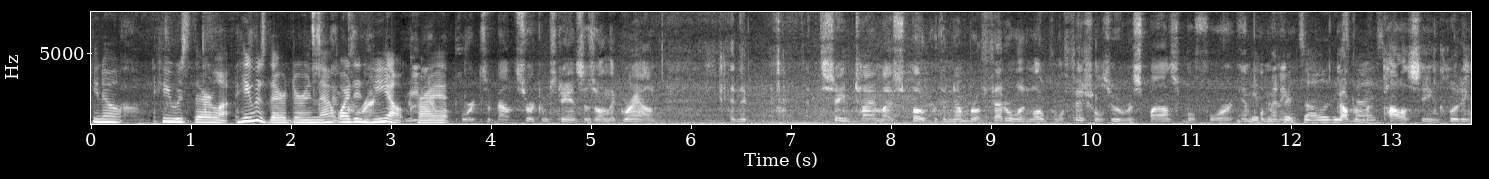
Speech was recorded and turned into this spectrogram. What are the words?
You know, he was there. He was there during that. Why didn't he outcry it? Reports about circumstances on the ground. And at the same time, I spoke with a number of federal and local officials who are responsible for implementing Hypocrites, all of these government guys. policy, including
